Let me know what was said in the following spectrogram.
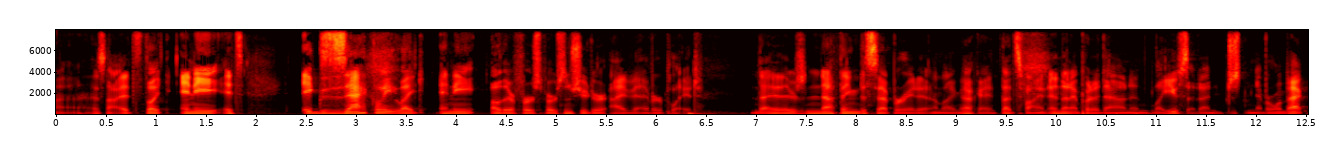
Uh, it's not. It's like any. It's exactly like any other first-person shooter I've ever played. There's nothing to separate it. I'm like, okay, that's fine. And then I put it down, and like you said, I just never went back.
